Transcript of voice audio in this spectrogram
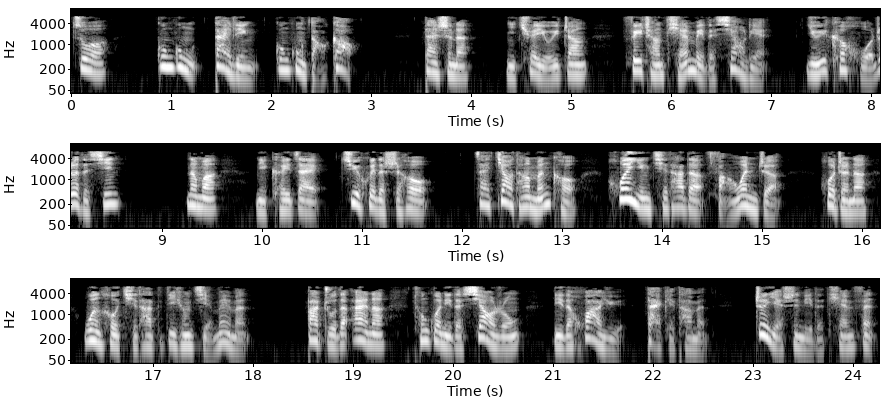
做公共带领、公共祷告，但是呢，你却有一张非常甜美的笑脸，有一颗火热的心。那么，你可以在聚会的时候，在教堂门口欢迎其他的访问者，或者呢，问候其他的弟兄姐妹们，把主的爱呢，通过你的笑容、你的话语带给他们，这也是你的天分。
